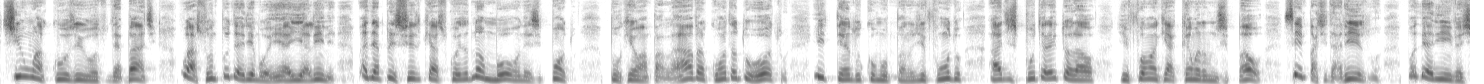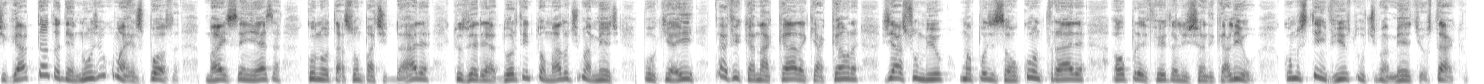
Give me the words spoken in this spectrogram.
Se um acusa e o outro debate, o assunto poderia morrer aí, Aline, mas é preciso que as coisas não morram nesse ponto, porque uma palavra conta do outro, e tendo como pano de fundo a disputa eleitoral, de forma que a Câmara Municipal, sem partidarismo, poderia investigar tanto a denúncia como a resposta, mas sem essa conotação partidária que os vereadores têm tomado ultimamente, porque aí vai ficar na na cara que a Câmara já assumiu uma posição contrária ao prefeito Alexandre Calil, como se tem visto ultimamente, Eustáquio.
